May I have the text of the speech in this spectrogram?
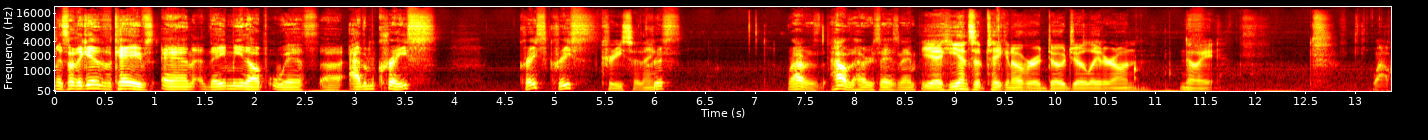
And so they get into the caves and they meet up with uh, Adam Crace. Crace? Crease? Crease, I think. Chris? Well, how, how the hell do you say his name? Yeah, he ends up taking over a dojo later on. No, wait. Wow.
